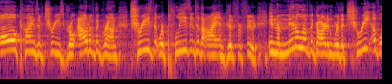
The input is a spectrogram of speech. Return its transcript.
all kinds of trees grow out of the ground, trees that were pleasing to the eye and good for food. In the middle of the garden were the tree of life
